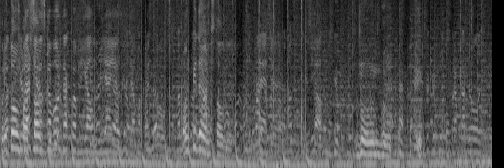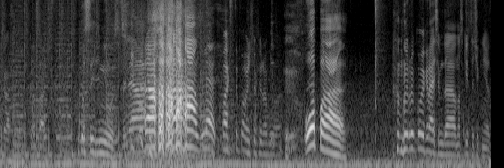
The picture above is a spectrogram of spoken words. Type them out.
Притом Вчерашний пацанский. разговор так повлиял на меня, я захотел покрасить волосы. блядь. Он пидором стал, блядь. Блядь, не стал. Ну, он был. Как и пух, он прям каждый волос прекрасный. Красавчик. Присоединилась. Бля. блядь. Макс, ты помнишь, что вчера было? Опа! Мы рукой красим, да, у нас кисточек нет.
